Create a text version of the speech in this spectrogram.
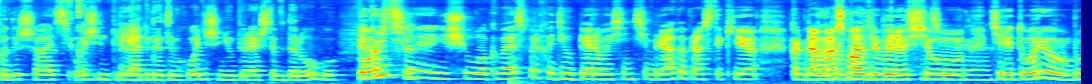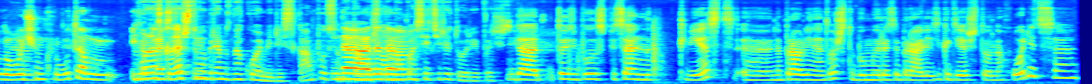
подышать. Очень да. приятно, когда ты выходишь и не упираешься в дорогу. Помните, кажется- еще квест проходил 1 сентября, как раз таки, когда Вот, мы осматривали 1 всю сентября. территорию, было очень круто. и Можно сказать, таки- что мы прям знакомились с кампусом, Да, потому да, что он да. был по всей территории почти. Да, то есть был специально квест, э, направленный на то, чтобы мы разобрались, где что находится.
